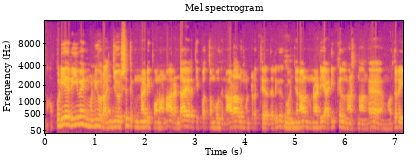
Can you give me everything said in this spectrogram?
அப்படியே ரீவைண்ட் பண்ணி ஒரு அஞ்சு வருஷத்துக்கு முன்னாடி போனோம்னா ரெண்டாயிரத்தி பத்தொன்பது நாடாளுமன்ற தேர்தலுக்கு கொஞ்ச நாள் முன்னாடி அடிக்கல் நாட்டினாங்க மதுரை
